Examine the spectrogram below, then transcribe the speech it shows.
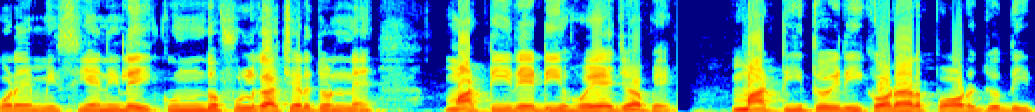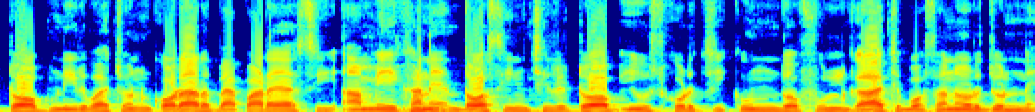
করে মিশিয়ে নিলেই কুন্দ ফুল গাছের জন্যে মাটি রেডি হয়ে যাবে। মাটি তৈরি করার পর যদি টব নির্বাচন করার ব্যাপারে আসি, আমি এখানে দশ ইঞ্চির টব ইউজ করছি কুন্দ ফুল গাছ বসানোর জন্যে।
